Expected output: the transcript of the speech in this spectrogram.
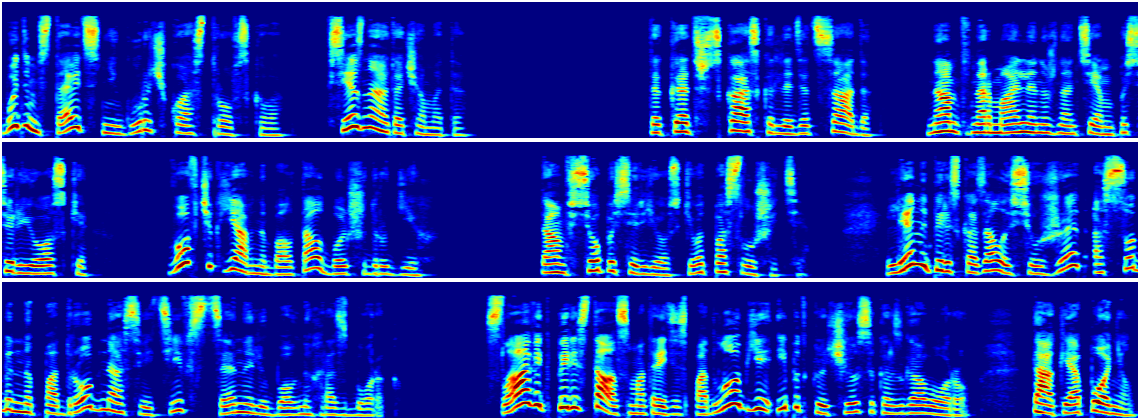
Будем ставить Снегурочку Островского. Все знают, о чем это. Так это ж сказка для детсада. Нам-то нормальная нужна тема, посерьезки. Вовчик явно болтал больше других. Там все посерьезки, вот послушайте. Лена пересказала сюжет, особенно подробно осветив сцены любовных разборок. Славик перестал смотреть из-под лобья и подключился к разговору. «Так, я понял.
